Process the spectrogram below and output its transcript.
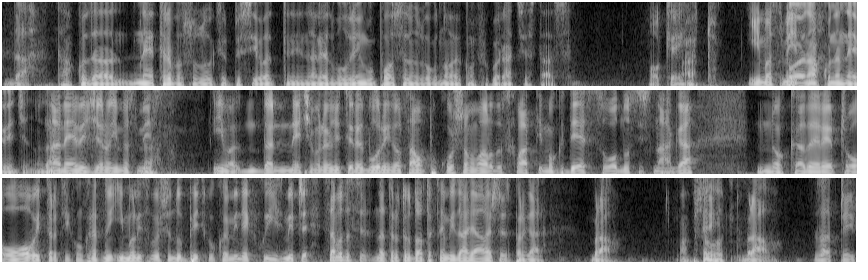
Da. Tako da ne treba Suzuki otpisivati ni na Red Bull ringu, posebno zbog nove konfiguracije staze. Ok. Eto. Ima smisla. To je onako na neviđeno. Da. Na neviđeno ima smisla. Da. Ima. Da nećemo ne vidjeti Red Bull ring, ali samo pokušamo malo da shvatimo gde su odnosi snaga. No kada je reč o ovoj trci konkretno, imali smo još jednu bitku koja mi nekako izmiče. Samo da se na trenutak dotaknem i dalje Aleša Espargara. Bravo. Apsolutno. Ej, bravo. Znači,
